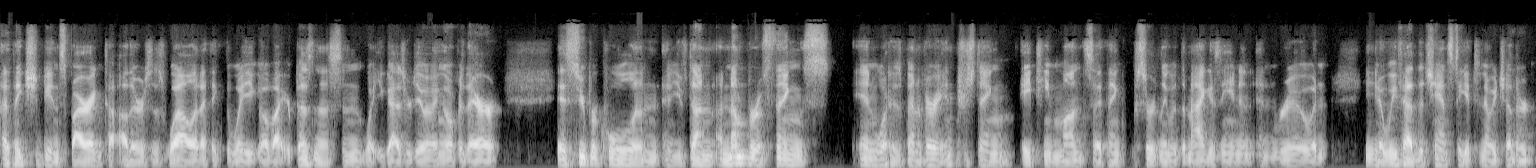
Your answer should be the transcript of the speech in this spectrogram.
I think should be inspiring to others as well. And I think the way you go about your business and what you guys are doing over there is super cool. And, and you've done a number of things in what has been a very interesting 18 months, I think, certainly with the magazine and, and Rue. And, you know, we've had the chance to get to know each other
